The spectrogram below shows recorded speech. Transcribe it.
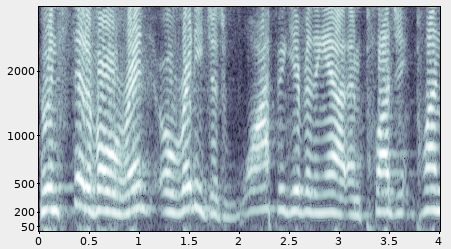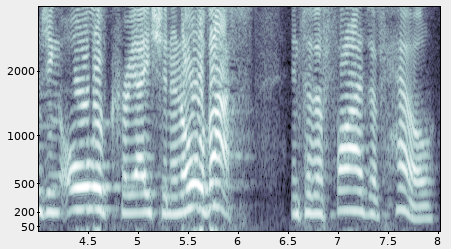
who, instead of already, just wiping everything out and plunging all of creation and all of us into the fires of hell,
